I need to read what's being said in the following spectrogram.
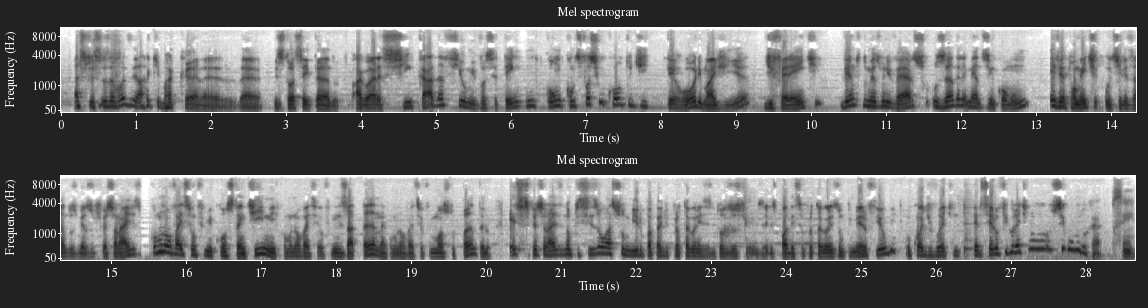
As pessoas não vão dizer, ah, que bacana, né? estou aceitando. Agora, se em cada filme você tem um como se fosse um conto de terror e magia diferente, dentro do mesmo universo, usando elementos em comum, eventualmente utilizando os mesmos personagens. Como não vai ser um filme Constantine, como não vai ser um filme Zatanna, como não vai ser um filme Monstro Pântano, esses personagens não precisam assumir o papel de protagonistas em todos os filmes. Eles podem ser protagonistas no primeiro filme, o coadjuvante no terceiro, o figurante no segundo, cara. Sim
